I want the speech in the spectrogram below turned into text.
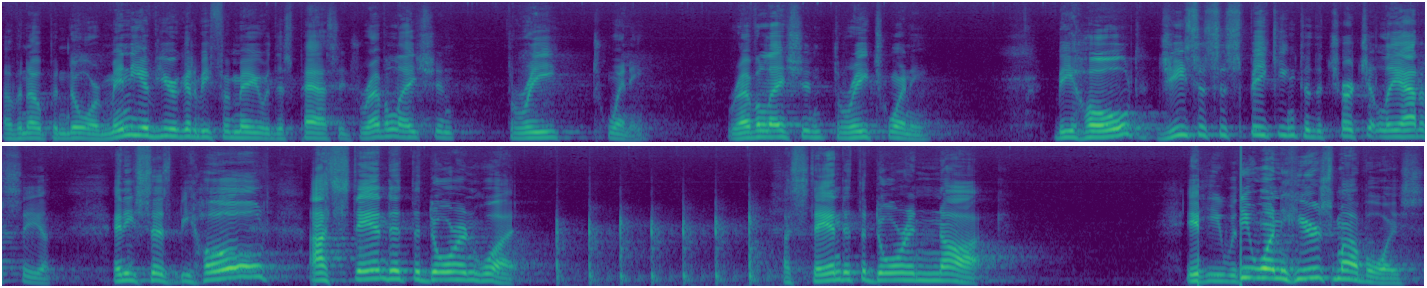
of an open door. Many of you are going to be familiar with this passage, Revelation 3:20. Revelation 3:20. Behold, Jesus is speaking to the church at Laodicea, and he says, "Behold, I stand at the door and what? I stand at the door and knock. If anyone hears my voice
